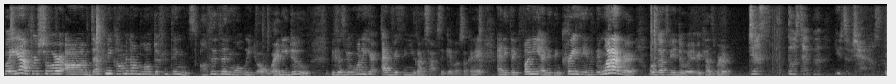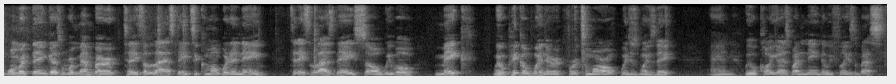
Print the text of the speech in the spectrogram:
but yeah, for sure. Um, definitely comment down below different things other than what we already do because we want to hear everything you guys have to give us. Okay, anything funny, anything crazy, anything whatever. We'll definitely do it because we're just those type of YouTube channels. One more thing, guys. Remember, today's the last day to come up with a name. Today's the last day, so we will make, we will pick a winner for tomorrow, which is Wednesday, and we will call you guys by the name that we feel like is the best.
